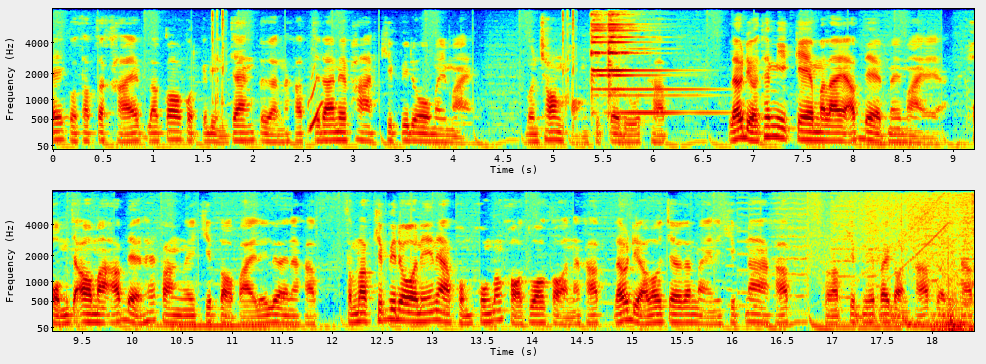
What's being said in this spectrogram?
ค์กด Subscribe แล้วก็กดกระดิ่งแจ้งเตือนนะครับ จะได้ไม่พลาดคลิปวิดีโอใหม่ๆ บนช่องของ Crypto Dude ครับ แล้วเดี๋ยวถ้ามีเกมอะไรอัปเดตใหม่ๆอะผมจะเอามาอัปเดตให้ฟังในคลิปต่อไปเรื่อยๆนะครับ สำหรับคลิปวิดีโอนี้เนี่ยผมคงต้องขอตัวก่อนนะครับ แล้วเดี๋ยวเราเจอกันใหม่ในคลิปหน้าครับสำหรับคลิปนี้ไปก่อนครับ สวัสดีครับ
